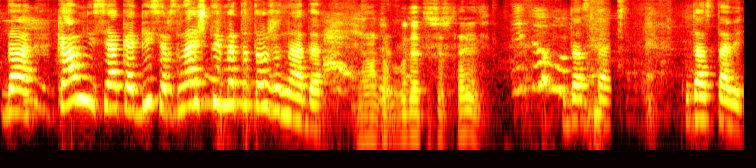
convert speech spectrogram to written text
Да, камни, всякое бисер, значит, им это тоже надо. Ну, только куда это все ставить? Куда ставить? Куда ставить?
